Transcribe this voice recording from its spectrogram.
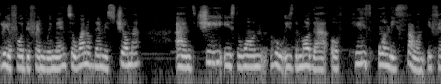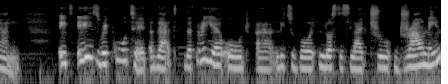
three or four different women. So one of them is Chioma, and she is the one who is the mother of his only son, Ifeanyi. It is reported that the three-year-old uh, little boy lost his life through drowning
